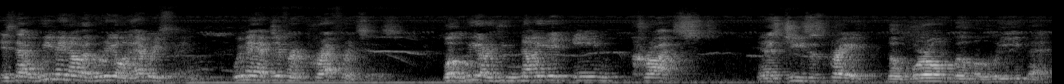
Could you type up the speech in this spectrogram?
Is that we may not agree on everything, we may have different preferences, but we are united in Christ. And as Jesus prayed, the world will believe that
